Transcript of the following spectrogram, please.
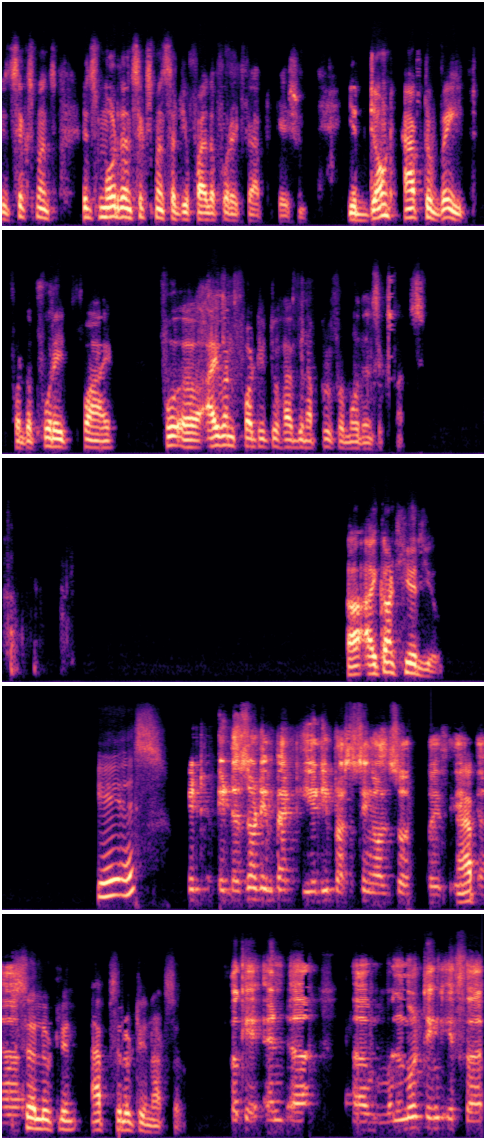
it's six months, it's more than six months that you file the 485 application. You don't have to wait for the 485 for uh, I-140 to have been approved for more than six months. Uh, I can't hear you. AS? It, it does not impact EAD processing also. If it, uh, Absolutely, absolutely not, sir. Okay, and uh, uh, one more thing, if uh,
